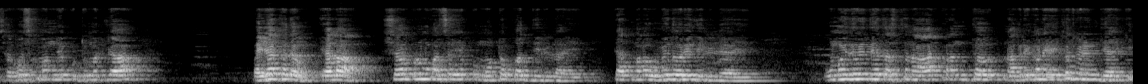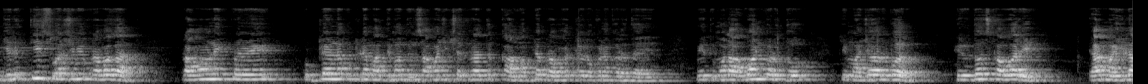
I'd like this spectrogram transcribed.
सर्वसामान्य कुटुंबातल्या भैया कदम याला शहरप्रमुख असं एक मोठं पद दिलेलं आहे. त्यात मला उमेदवारी दिलेली आहे. उमेदवारी देत असताना आजपर्यंत नागरिकांना एकच विनंती आहे की गेली तीस वर्ष मी प्रभागात प्रामाणिकपणे कुठल्या ना कुठल्या माध्यमातून सामाजिक क्षेत्रात काम आपल्या प्रभागातल्या लोकांना करत आहे. मी तुम्हाला आव्हान करतो की माझ्याबरोबर फिरदोस कवारे या महिला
